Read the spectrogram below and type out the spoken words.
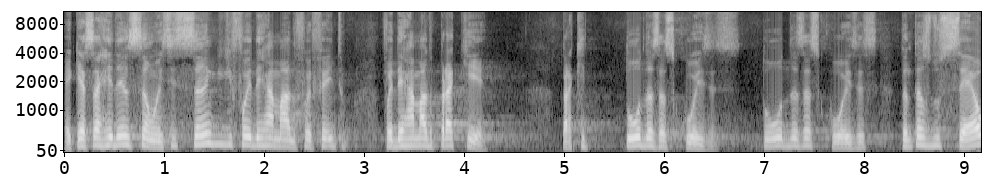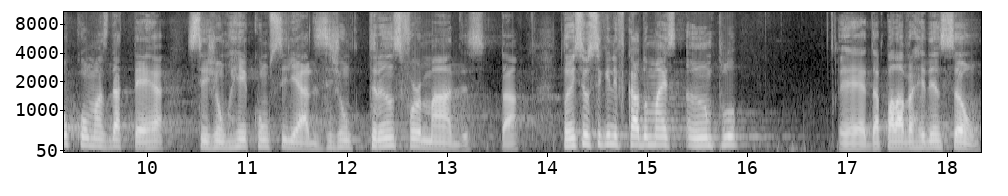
É que essa redenção, esse sangue que foi derramado, foi feito, foi derramado para quê? Para que todas as coisas, todas as coisas, tantas do céu como as da terra, sejam reconciliadas, sejam transformadas, tá? Então esse é o significado mais amplo é, da palavra redenção.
